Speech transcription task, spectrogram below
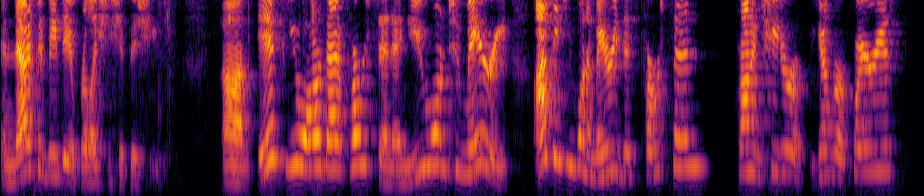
and that could be the relationship issues. Um, if you are that person and you want to marry, I think you want to marry this person, chronic cheater, younger Aquarius,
